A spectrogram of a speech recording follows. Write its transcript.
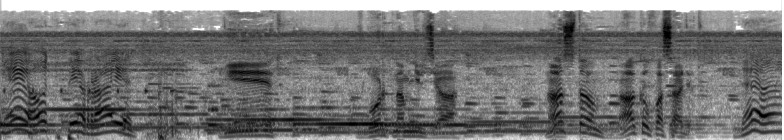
не отпирает. Нет, в город нам нельзя. Нас там на кол посадят. Да,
